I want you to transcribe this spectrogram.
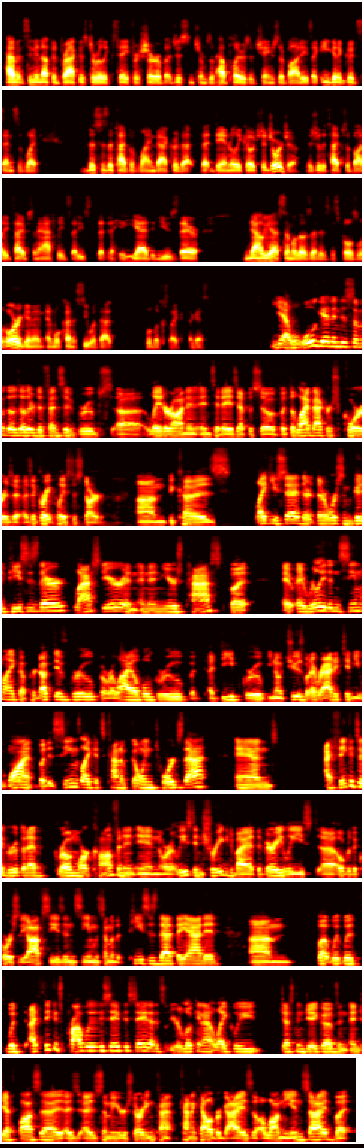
haven't seen enough in practice to really say for sure, but just in terms of how players have changed their bodies, like you get a good sense of like this is the type of linebacker that that Dan really coached at Georgia. these are the types of body types and athletes that he's that he had and used there. Now he has some of those at his disposal at Oregon, and, and we'll kind of see what that what looks like, I guess. Yeah, we'll get into some of those other defensive groups uh, later on in, in, today's episode, but the linebackers core is a, is a great place to start um, because like you said, there there were some good pieces there last year and, and in years past, but it, it really didn't seem like a productive group, a reliable group, a, a deep group. You know, choose whatever adjective you want, but it seems like it's kind of going towards that. And I think it's a group that I've grown more confident in, or at least intrigued by at the very least uh, over the course of the offseason, seeing some of the pieces that they added. Um, but with, with, with, I think it's probably safe to say that it's you're looking at likely Justin Jacobs and, and Jeff Bassa as, as some of your starting kind of caliber guys along the inside. But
